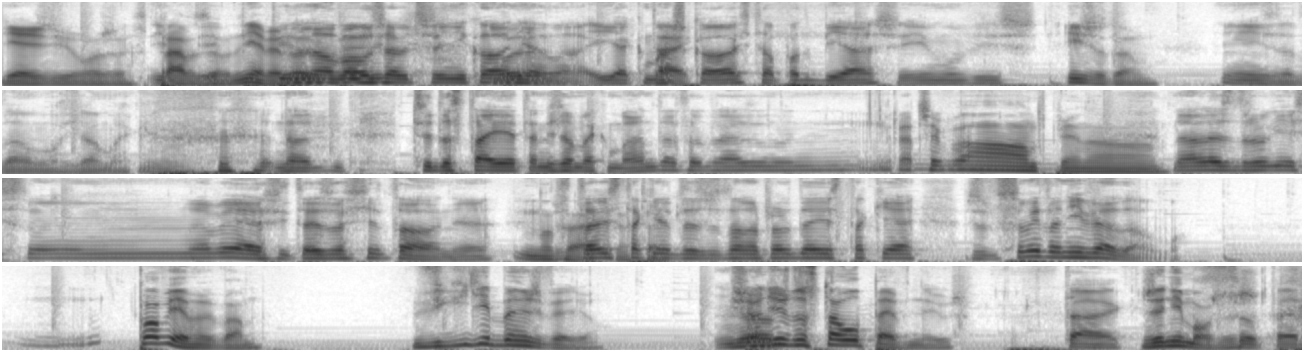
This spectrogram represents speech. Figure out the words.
jeździł może, sprawdzał, nie wiem. Pilnował, jakby- żeby czy nikogo nie ma. I jak masz tak. kogoś, to podbijasz i mówisz, Idź do domu. idź do domu, ziomek. No, czy dostaje ten ziomek mandat od razu? No, Raczej wątpię, no. No ale z drugiej strony, no wiesz, i to jest właśnie to, nie? No że tak, to jest no takie, tak. że to naprawdę jest takie, że w sumie to nie wiadomo. Powiemy wam. W Wigilię będziesz wiedział. No, Siądziesz do stołu pewny już, tak. że nie możesz. Super.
